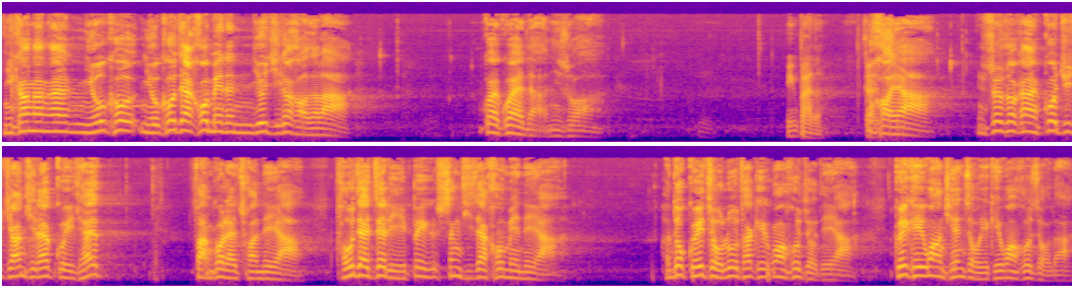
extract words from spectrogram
你刚刚看纽扣纽扣在后面的有几个好的啦？怪怪的，你说明白了？不好呀？你说说看，过去讲起来鬼才反过来穿的呀，头在这里，背身体在后面的呀。很多鬼走路，他可以往后走的呀，鬼可以往前走，也可以往后走的。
